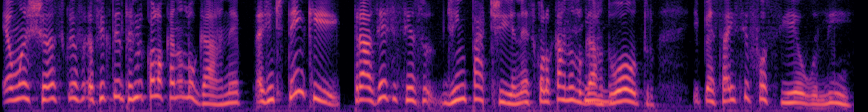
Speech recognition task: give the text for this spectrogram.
é uma chance que eu, eu, fico tentando me colocar no lugar, né? A gente tem que trazer esse senso de empatia, né? Se colocar no Sim. lugar do outro e pensar, e se fosse eu ali?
